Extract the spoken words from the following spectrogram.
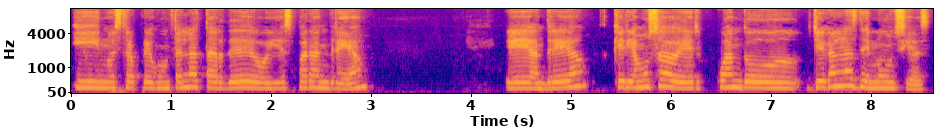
Y nuestra pregunta en la tarde de hoy es para Andrea. Eh, Andrea, queríamos saber cuando llegan las denuncias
